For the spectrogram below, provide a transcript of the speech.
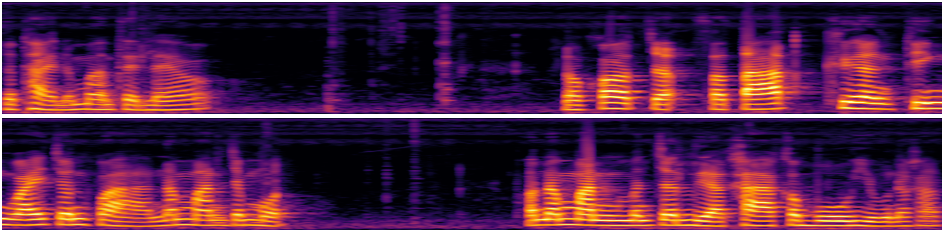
จะถ่ายน้ำมันเสร็จแล้ว เราก็จะสตาร์ทเครื่องทิ้งไว้จนกว่าน้ำมันจะหมด เพราะน้ำมันมันจะเหลือคาขบูอยู่นะครับ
